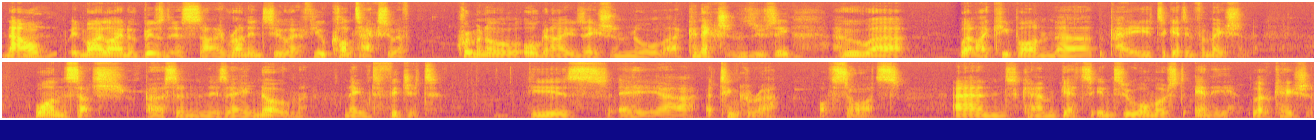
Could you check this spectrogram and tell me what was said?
Now, In my line of business, I run into a few contacts who have criminal organizational uh, connections, you see, who, uh, well, I keep on uh, the pay to get information. One such person is a gnome named Fidget. He is a, uh, a tinkerer of sorts and can get into almost any location.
